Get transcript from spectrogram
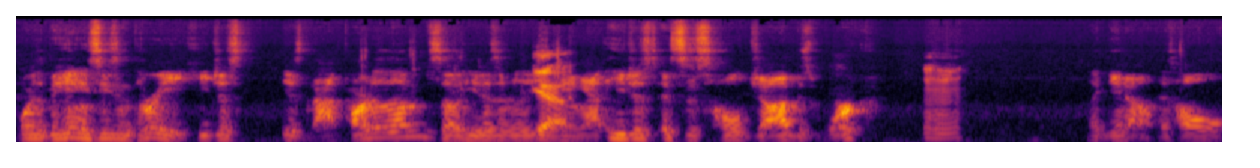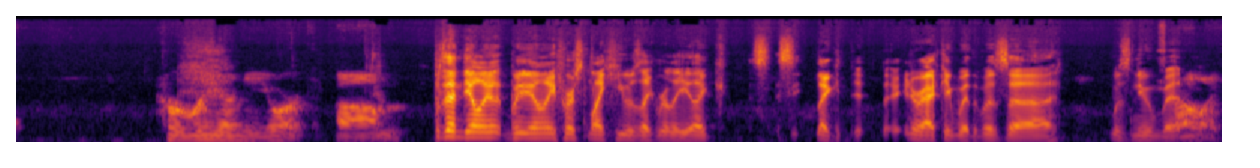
or the beginning of season three, he just is not part of them, so he doesn't really Yeah. hang out. He just it's his whole job is work. Mhm. Like you know, his whole career in New York. Um, But then the only but the only person like he was like really like like interacting with was uh was Neuman. Starlight.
